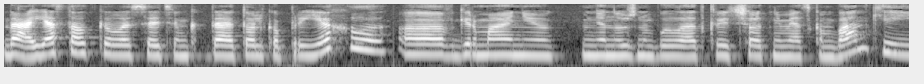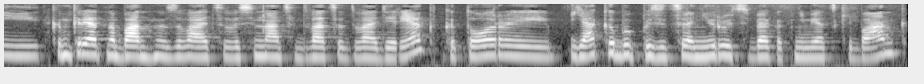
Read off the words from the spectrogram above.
да, я сталкивалась с этим, когда я только приехала э, в Германию. Мне нужно было открыть счет в немецком банке, и конкретно банк называется 1822 Direct, который якобы позиционирует себя как немецкий банк.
